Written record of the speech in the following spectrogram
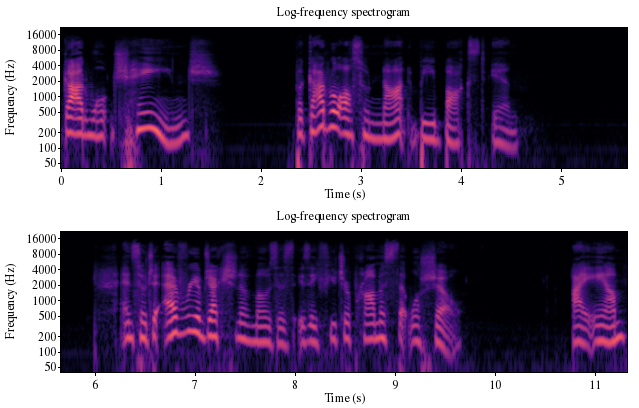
God won't change, but God will also not be boxed in. And so, to every objection of Moses is a future promise that will show I am,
